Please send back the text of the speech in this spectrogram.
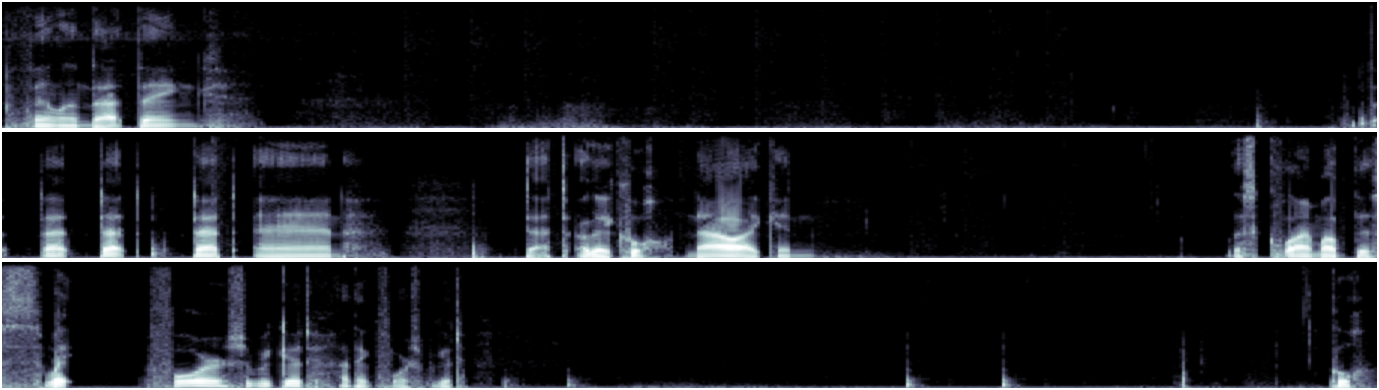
fill in that thing. That, that, that, and that. Okay, cool. Now I can... Let's climb up this. Wait, four should be good? I think four should be good. Cool.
